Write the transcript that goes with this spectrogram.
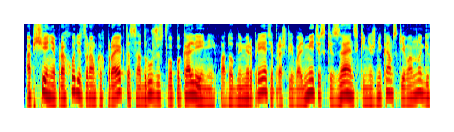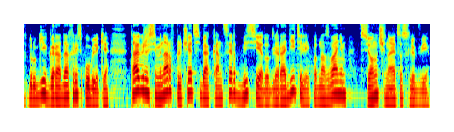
Общение проходит в рамках проекта «Содружество поколений». Подобные мероприятия прошли в Альметьевске, Заинске, Нижнекамске и во многих других городах республики. Также семинар включает в себя концерт-беседу для родителей под названием «Все начинается с любви».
